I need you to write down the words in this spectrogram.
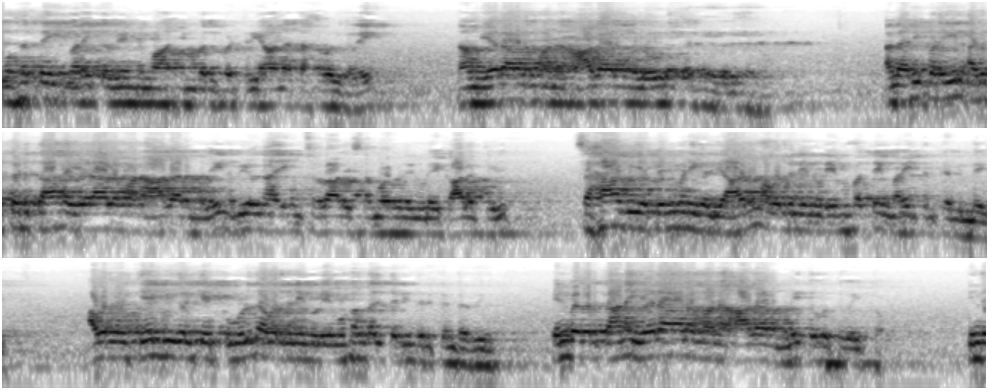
முகத்தை மறைக்க வேண்டுமா என்பது பற்றியான தகவல்களை நாம் ஏராளமான ஆதாரங்களோடு அறிந்து வருகிறோம். அந்த அடிப்படையில் அடுக்கடுக்காக ஏராளமான ஆதாரங்களை நபிகள் நாயகம் சல்லாலிஸ்லாம் அவர்களினுடைய காலத்தில் சஹாபிய பெண்மணிகள் யாரும் அவர்களினுடைய முகத்தை மறைத்திருக்கவில்லை. அவர்கள் கேள்விகள் கேட்கும் பொழுது அவர்களினுடைய முகங்கள் தெரிந்திருக்கின்றது என்பதற்கான ஏராளமான ஆதாரங்களை தொகுத்து வைத்தோம். இந்த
